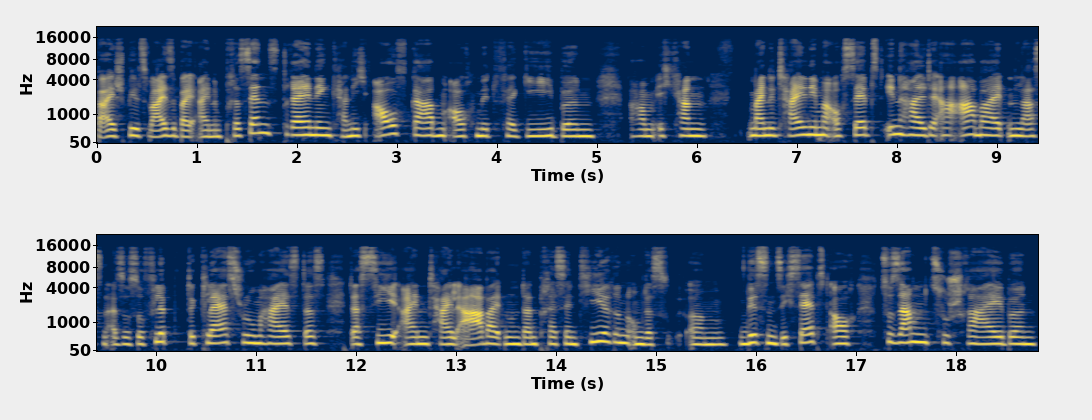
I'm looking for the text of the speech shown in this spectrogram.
Beispielsweise bei einem Präsenztraining kann ich Aufgaben auch mit vergeben. Ähm, ich kann meine Teilnehmer auch selbst Inhalte erarbeiten lassen. Also so Flip the Classroom heißt das, dass sie einen Teil erarbeiten und dann präsentieren, um das ähm, Wissen sich selbst auch zusammenzuschreiben.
